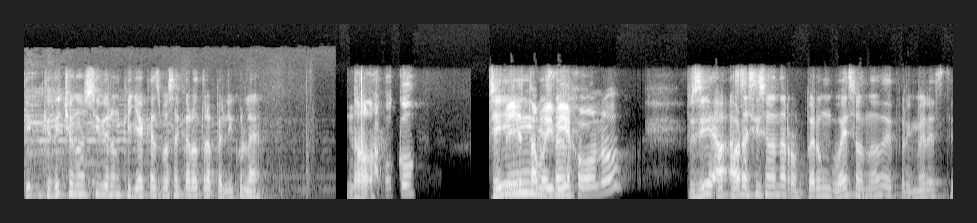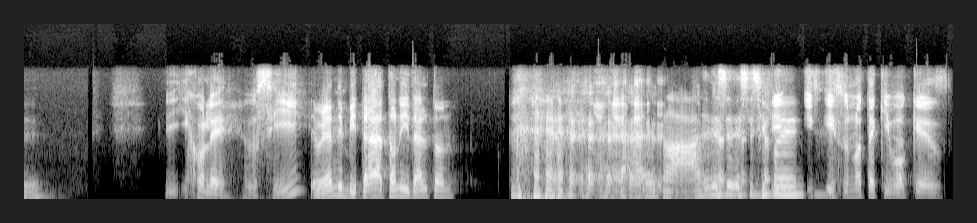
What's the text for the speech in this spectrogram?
Que, de hecho no sé si vieron que Yacas va a sacar otra película. No. ¿A poco? Sí. está muy viejo, ¿no? Pues sí, ahora sí se van a romper un hueso, ¿no? De primer este. Híjole, pues ¿sí? Deberían de invitar a Tony Dalton. no, ese, sí fue. Y, su no te equivoques.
